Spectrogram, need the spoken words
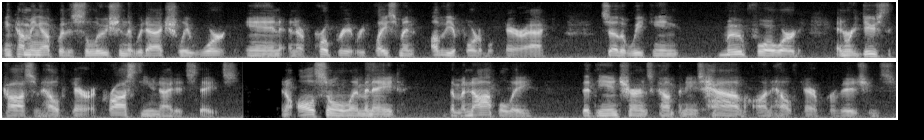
in coming up with a solution that would actually work in an appropriate replacement of the Affordable Care Act so that we can move forward and reduce the cost of healthcare across the United States and also eliminate the monopoly that the insurance companies have on healthcare provisions.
